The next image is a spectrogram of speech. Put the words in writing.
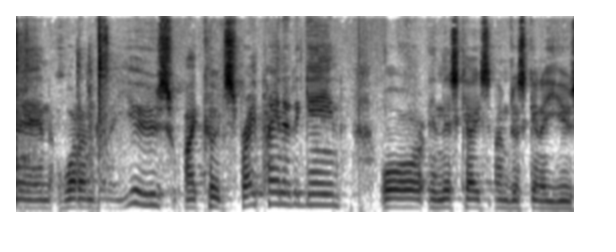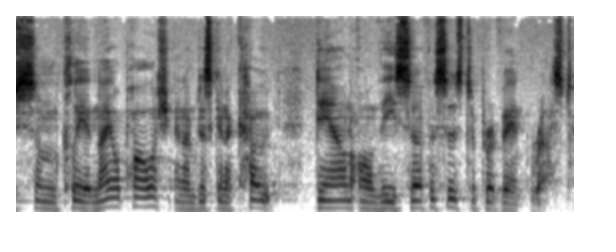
and what I'm going to use, I could spray paint it again, or in this case, I'm just going to use some clear nail polish and I'm just going to coat down on these surfaces to prevent rust.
